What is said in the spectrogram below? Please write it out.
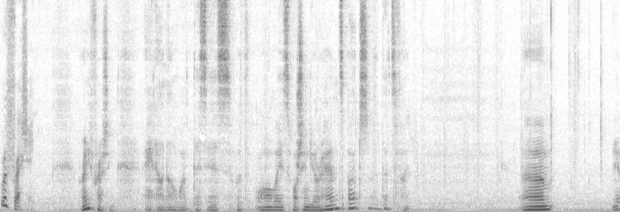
Refreshing. Refreshing. I don't know what this is with always washing your hands, but that's fine. Um, yeah,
